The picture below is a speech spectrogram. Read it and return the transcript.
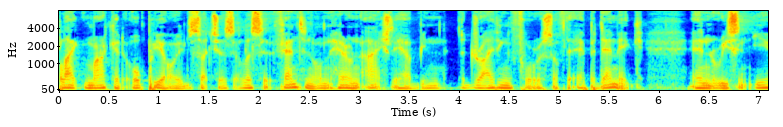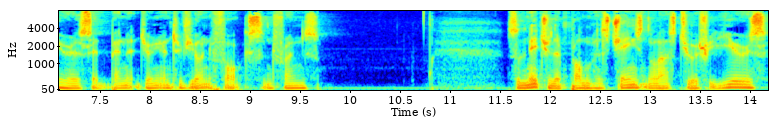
black market opioids such as illicit fentanyl and heroin actually have been the driving force of the epidemic in recent years, said Bennett during an interview on Fox and Friends. So the nature of the problem has changed in the last two or three years,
